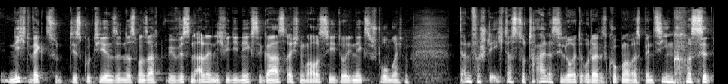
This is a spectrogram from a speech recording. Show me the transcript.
nicht wegzudiskutieren sind, dass man sagt, wir wissen alle nicht, wie die nächste Gasrechnung aussieht oder die nächste Stromrechnung dann verstehe ich das total, dass die Leute, oder guck mal, was Benzin kostet,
